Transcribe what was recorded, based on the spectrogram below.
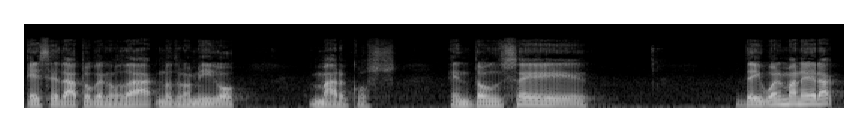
ese dato que nos da nuestro amigo Marcos. Entonces, de igual manera,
